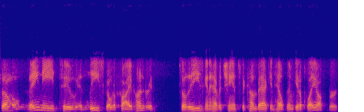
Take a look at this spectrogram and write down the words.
So they need to at least go to 500 so that he's going to have a chance to come back and help them get a playoff berth.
